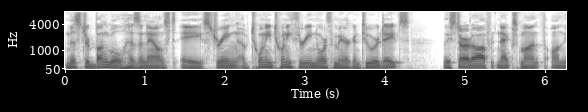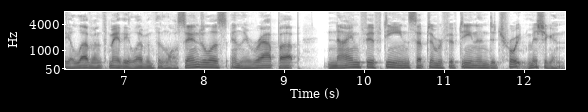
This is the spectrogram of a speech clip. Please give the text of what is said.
Mr. Bungle has announced a string of 2023 North American tour dates. They start off next month on the 11th, May the 11th in Los Angeles, and they wrap up 9:15 September 15 in Detroit, Michigan.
